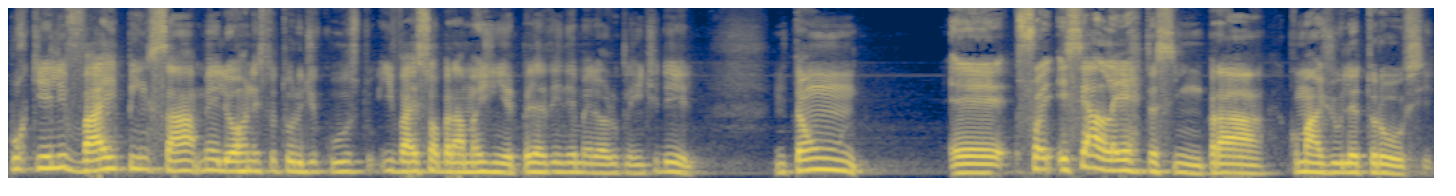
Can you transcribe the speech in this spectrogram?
porque ele vai pensar melhor na estrutura de custo e vai sobrar mais dinheiro para ele atender melhor o cliente dele. Então, é, só esse alerta, assim, para como a Júlia trouxe,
